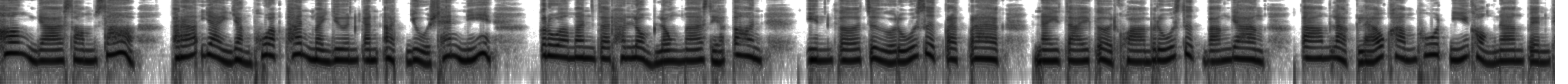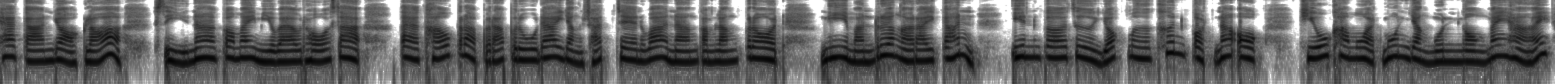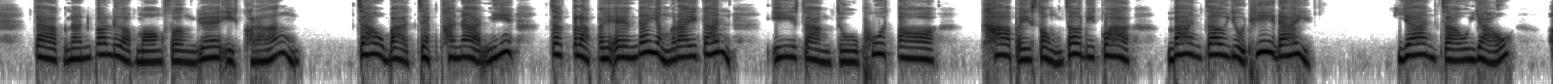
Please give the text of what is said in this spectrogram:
ห้องยาซอมซ่อพระใหญ่อย่างพวกท่านมายืนกันอัดอยู่เช่นนี้ กลัวมันจะถล่มลงมาเสียก่อน อินเกอจือรู้สึกแปลกๆ ในใจเกิดความรู้สึกบางอย่าง ตามหลักแล้วคำพูดนี้ของนางเป็นแค่การหยอกล้อ สีหน้าก็ไม่มีแววโทสะ แต่เขากลับรับรู้ได้อย่างชัดเจนว่านางกำลังโกรธ นี่มันเรื่องอะไรกันอินเกอจือยกมือขึ้นกดหน้าอก คิ้วขมวดมุ่นอย่างงุนงงไม่หาย จากนั้นก็เหลือบมองเฟิงเย่อีกครั้ง เจ้าบาดเจ็บขนาดนี้ จะกลับไปเองได้อย่างไรกัน อีจางจูพูดต่อ ข้าไปส่งเจ้าดีกว่า บ้านเจ้าอยู่ที่ใด ย่านเจ้าเหยา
